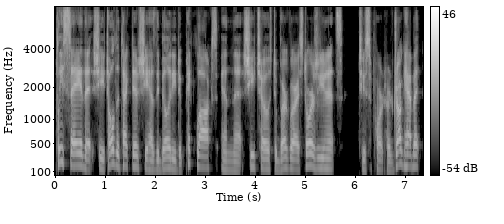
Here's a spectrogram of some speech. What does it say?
Police say that she told detectives she has the ability to pick locks and that she chose to burglarize storage units to support her drug habit.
